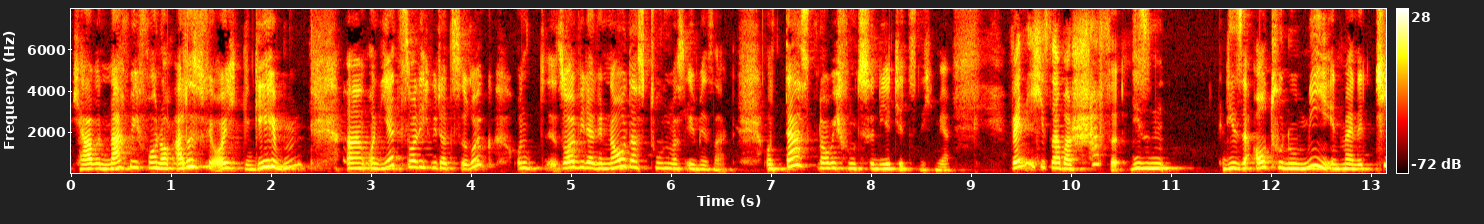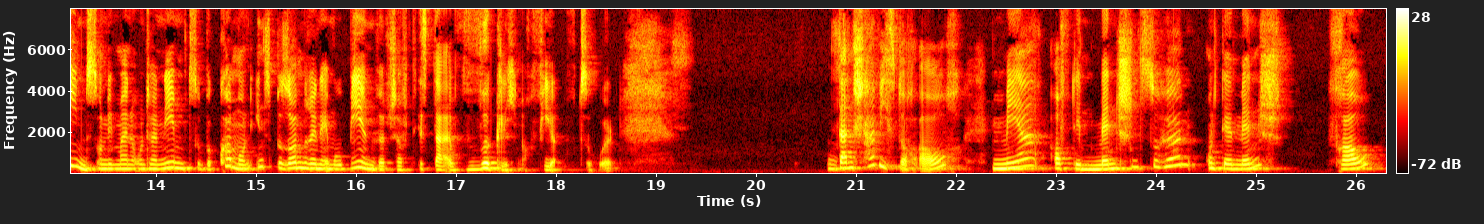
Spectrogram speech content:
ich habe nach wie vor noch alles für euch gegeben äh, und jetzt soll ich wieder zurück und soll wieder genau das tun, was ihr mir sagt. Und das, glaube ich, funktioniert jetzt nicht mehr. Wenn ich es aber schaffe, diesen diese Autonomie in meine Teams und in meine Unternehmen zu bekommen und insbesondere in der Immobilienwirtschaft ist da wirklich noch viel aufzuholen. Dann schaffe ich es doch auch, mehr auf den Menschen zu hören und der Mensch, Frau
